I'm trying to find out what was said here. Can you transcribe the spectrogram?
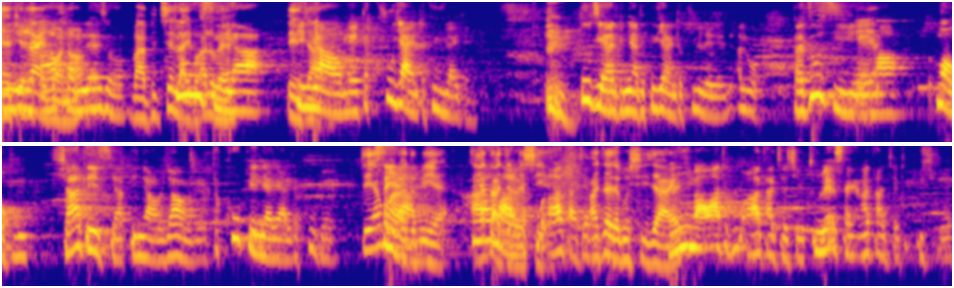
ရန်ဖြစ်လိုက်ပေါ့နော်လဲဆိုဗာဖြစ်လိုက်ပေါ့အဲ့လိုပဲတင်တင်ကြကြပညာအောင်လေတစ်ခုရရင်တစ်ခုလိုက်တယ်သူစီကပညာတစ်ခုရရင်တစ်ခုလိုက်တယ်အဲ့လိုဘသူစီရဲ့မှာမဟုတ်ဘူးရှားတဲ့ဆရာပညာကိုရအောင်လေတစ်ခုပညာရတယ်တစ်ခုပဲတရားမှာတပည့်ရဲ့အားတာချက်ပဲရှိအားတာချက်အားတာချက်ကိုရှိကြတယ်ညီမကတစ်ခုအားတာချက်ရှိသူလည်းအဆိုင်အားတာချက်တစ်ခုရှိတယ်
